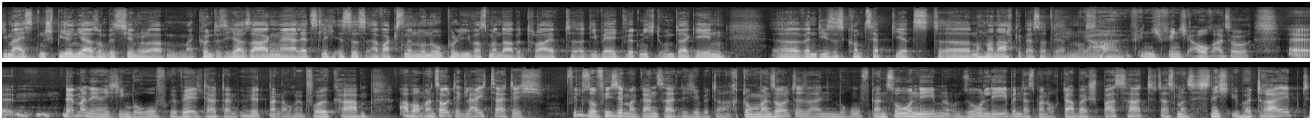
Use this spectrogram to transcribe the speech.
die meisten spielen ja so ein bisschen, oder man könnte sich ja sagen, naja, letztlich ist es Erwachsenenmonopoly, was man da betreibt. Äh, die Welt wird nicht untergehen, äh, wenn dieses Konzept jetzt äh, nochmal nachgebessert werden muss. Ja, finde ich, finde ich auch. Also, wenn man den richtigen Beruf gewählt hat, dann wird man auch Erfolg haben. Aber man sollte gleichzeitig Philosophie ist immer ganzheitliche Betrachtung. Man sollte seinen Beruf dann so nehmen und so leben, dass man auch dabei Spaß hat, dass man es nicht übertreibt,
